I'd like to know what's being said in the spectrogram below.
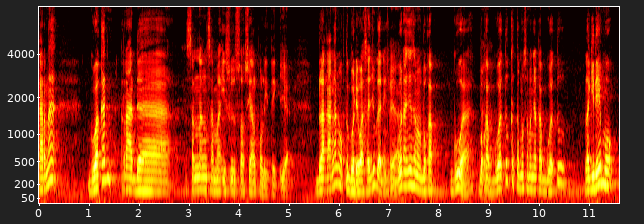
Karena gua kan rada senang sama isu sosial politik. Iya. Belakangan waktu gue dewasa juga nih, Iya. gue nanya sama bokap gua, bokap gua tuh ketemu sama nyokap gua tuh lagi demo.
